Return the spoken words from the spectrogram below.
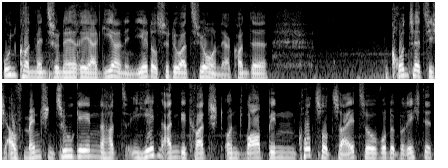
unkonventionell reagieren in jeder Situation. Er konnte grundsätzlich auf Menschen zugehen, hat jeden angequatscht und war binnen kurzer Zeit, so wurde berichtet,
